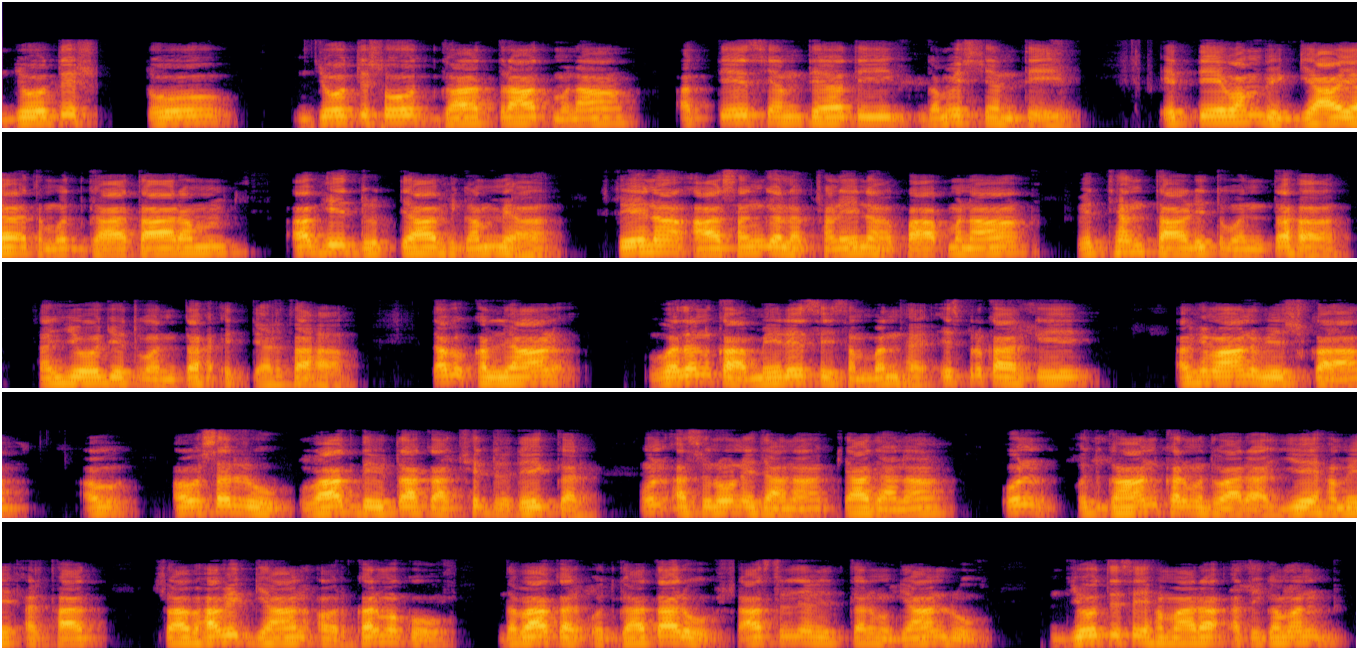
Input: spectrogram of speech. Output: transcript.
ज्योतिषो ज्योतिषोद्गात्रात्मना अत्येष्यन्त्यति गमिष्यन्ति इत्येवं विज्ञाय अभिद्रुत्याभिगम्य स्वेन आसंगलक्षणेन पाप्मना विध्यन्ताडितवन्तः, संयोजितवन्तः इत्यर्थः। तब कल्याण वदन का मेरे से संबंध है। इस प्रकार के अभिमान वेश का अवसर रूप वाग देवता का छिद्र देखकर उन असुरों ने जाना, क्या जाना? उन उद्गान कर्म द्वारा ये हमें अर्थात स्वाभाविक ज्ञान और कर्म को दबाकर उद्गाता रूप शास्त्र जनित कर्म ज्ञान रूप, ज्योति से हमारा अतिगमन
